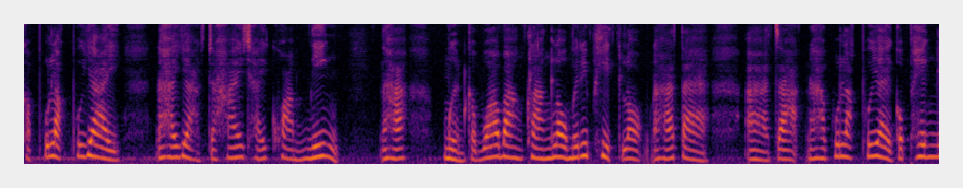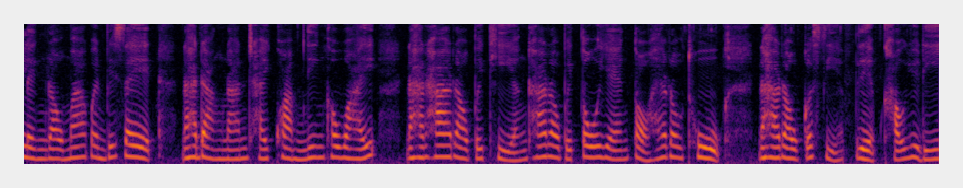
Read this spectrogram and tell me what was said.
กับผู้หลักผู้ใหญ่นะคะอยากจะให้ใช้ความนิ่งนะคะ เหมือนกับว่าบางครั้งเราไม่ได้ผิดหรอกนะคะ แต่อาจจะนะคะผู้หลักผู้ใหญ่ก็เพ่งเล็งเรามากเป็นพิเศษนะคะดังนั้นใช้ความนิ่งเข้าไว้นะคะถ้าเราไปเถียง ถ้าเราไปโต้แย้งต่อให้เราถูกนะคะเราก็เสียเปรียบเขาอยู่ดี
